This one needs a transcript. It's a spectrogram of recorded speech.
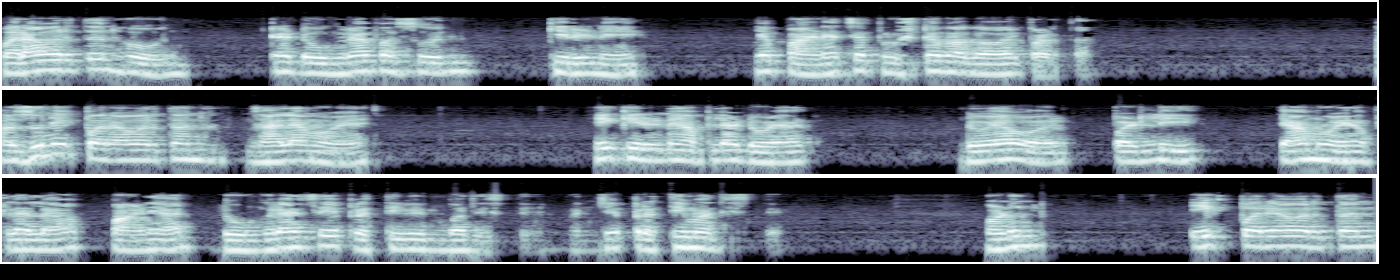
परावर्तन होऊन त्या डोंगरापासून किरणे या पाण्याच्या पृष्ठभागावर पडतात. अजून एक परावर्तन झाल्यामुळे ही किरणे आपल्या डोळ्यात डोळ्यावर पडली त्यामुळे आपल्याला पाण्यात डोंगराचे प्रतिबिंब दिसते म्हणजे प्रतिमा दिसते. म्हणून एक परावर्तन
